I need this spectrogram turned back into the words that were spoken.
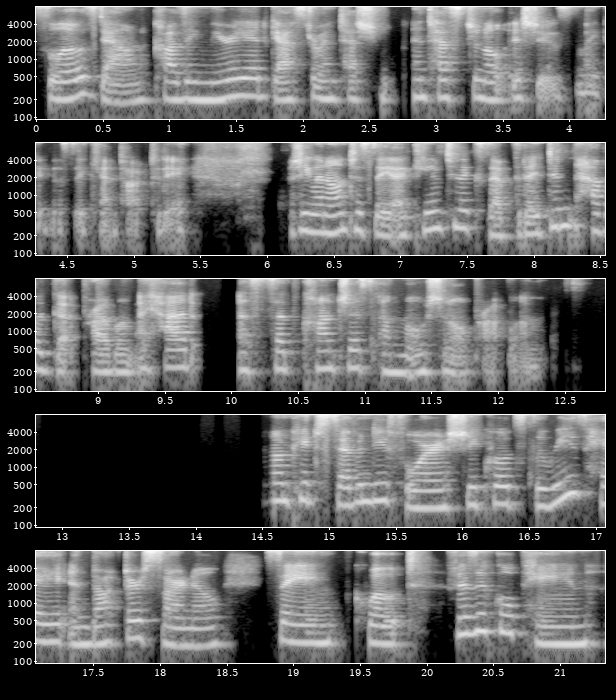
slows down, causing myriad gastrointestinal issues. My goodness, I can't talk today. She went on to say, I came to accept that I didn't have a gut problem. I had a subconscious emotional problem. On page 74, she quotes Louise Hay and Dr. Sarno saying, quote, physical pain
